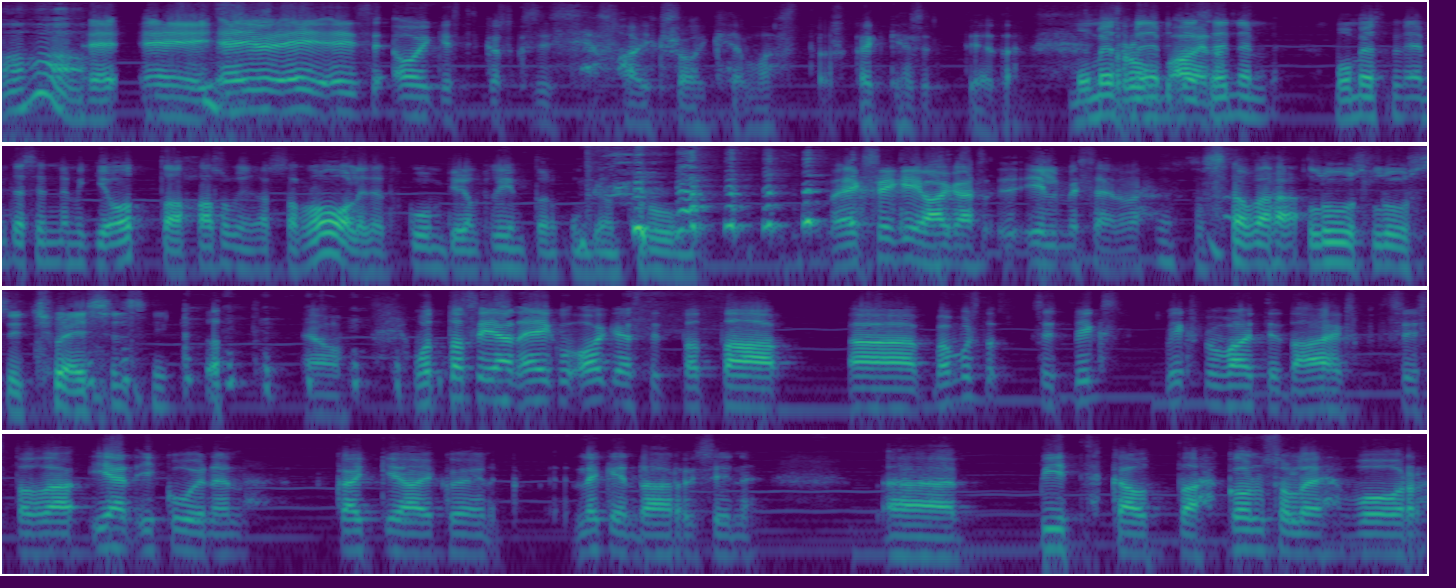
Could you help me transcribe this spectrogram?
Aha. Ei, ei, ei, ei, ei se oikeesti, koska siis siellä on yksi oikea vastaus. Kaikkihan se tietää. Mun mielestä, Trump meidän pitäisi, aina. ennen, mun mielestä meidän pitäisi ennemminkin ottaa Hasukin kanssa roolit, että kumpi on Clinton, kumpi on Trump. Eikö sekin ole aika ilmiselvä? Se on vähän lose-lose situation. Joo. Mutta tosiaan ei kun oikeesti tota... Mä muistan, siis miksi, miksi me valittiin tää aiheeksi, siis tota iän ikuinen, kaikkien aikojen legendaarisin bit kautta console war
